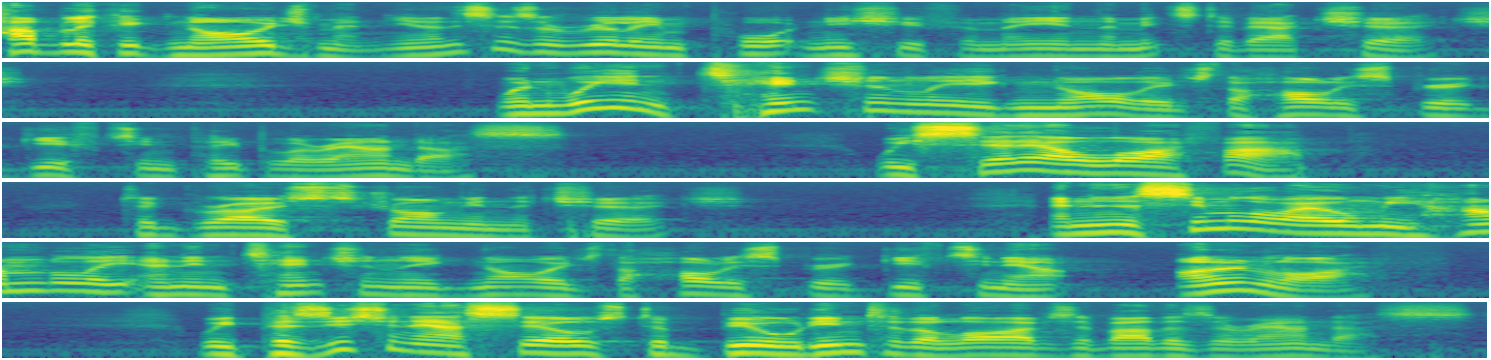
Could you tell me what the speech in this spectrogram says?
public acknowledgement? You know, this is a really important issue for me in the midst of our church. When we intentionally acknowledge the Holy Spirit gifts in people around us, we set our life up to grow strong in the church. And in a similar way, when we humbly and intentionally acknowledge the Holy Spirit gifts in our own life, we position ourselves to build into the lives of others around us.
